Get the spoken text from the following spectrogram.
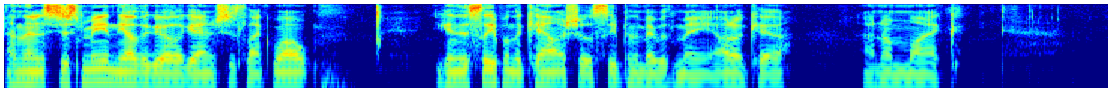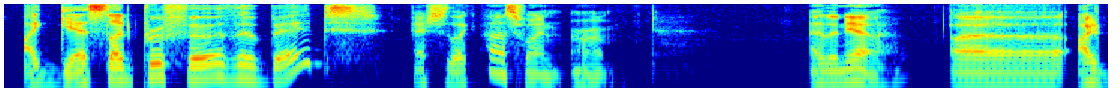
And then it's just me and the other girl again. She's like, well, you can either sleep on the couch or sleep in the bed with me. I don't care. And I'm like, I guess I'd prefer the bed. And she's like, oh, that's fine. All right. And then, yeah, uh, I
